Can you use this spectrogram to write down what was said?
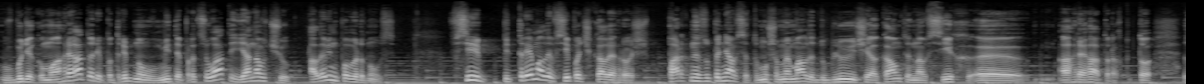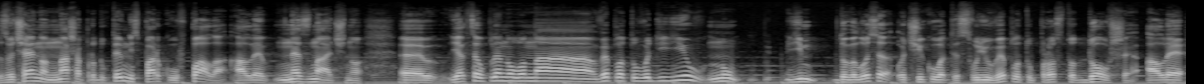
в будь-якому агрегаторі, потрібно вміти працювати, я навчу. Але він повернувся. Всі підтримали, всі почекали гроші. Парк не зупинявся, тому що ми мали дублюючі акаунти на всіх е, агрегаторах. Тобто, звичайно, наша продуктивність парку впала, але незначно. Е, як це вплинуло на виплату водіїв? Ну, їм довелося очікувати свою виплату просто довше. Але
